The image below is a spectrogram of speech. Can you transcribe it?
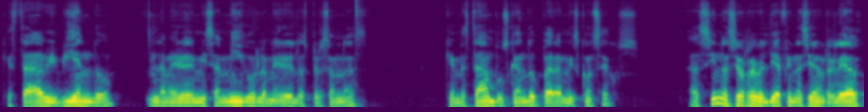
que estaba viviendo la mayoría de mis amigos, la mayoría de las personas que me estaban buscando para mis consejos. Así nació Rebeldía Financiera. En realidad,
